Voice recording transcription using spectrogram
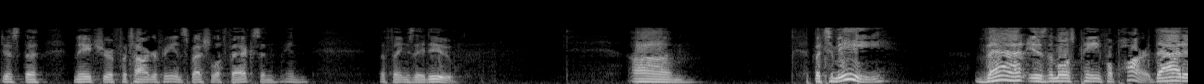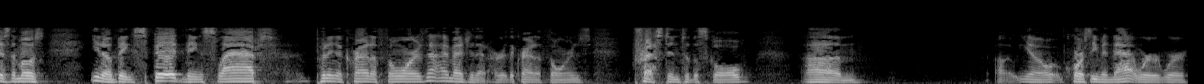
just the nature of photography and special effects and, and the things they do. Um, but to me, that is the most painful part. That is the most, you know, being spit, being slapped, putting a crown of thorns. I imagine that hurt. The crown of thorns pressed into the skull. Um, uh, you know, of course, even that we're we're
